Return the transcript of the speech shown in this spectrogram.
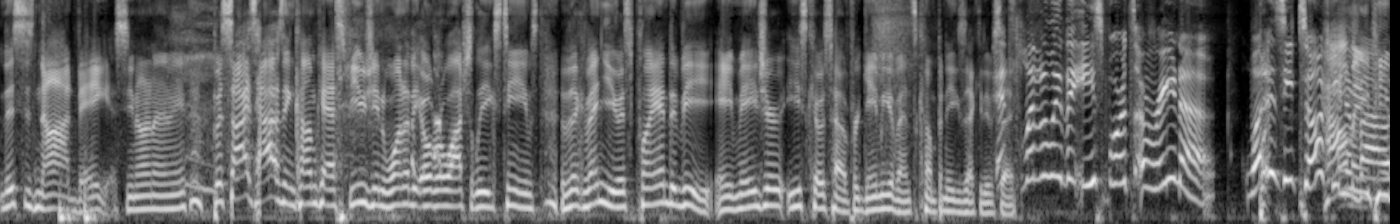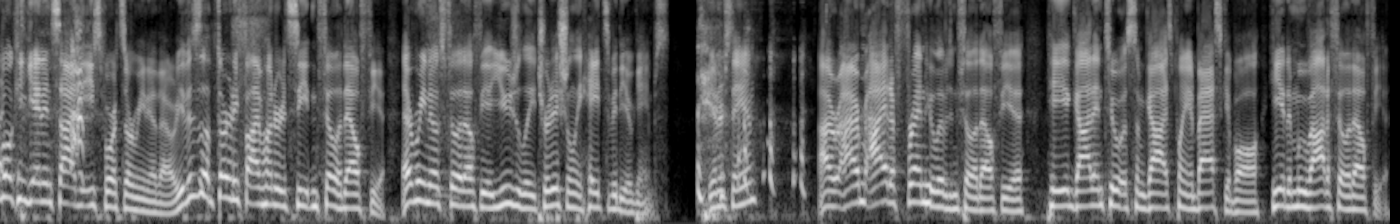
this is not Vegas, you know what I mean? Besides housing Comcast Fusion, one of the Overwatch League's teams, the venue is planned to be a major East Coast hub for gaming events. Company executives say. It's literally the esports arena. What is he talking about? How about? many people can get inside the esports arena though? This is a 3,500 seat in Philadelphia. Everybody knows Philadelphia usually traditionally hates video games. You understand? I, I, I had a friend who lived in Philadelphia. He got into it with some guys playing basketball. He had to move out of Philadelphia.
